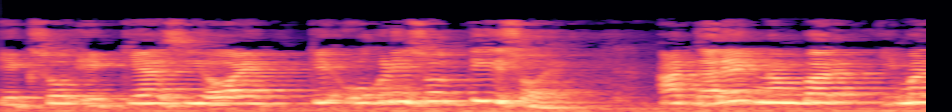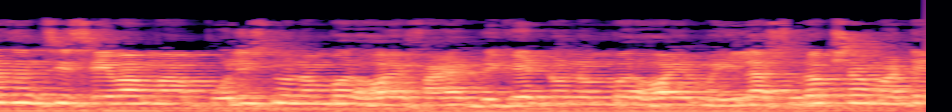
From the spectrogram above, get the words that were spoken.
એકસો એક્યાસી હોય કે ઓગણીસો ત્રીસ હોય આ દરેક નંબર ઇમરજન્સી સેવામાં પોલીસનો નંબર હોય, ફાયર બ્રિગેડનો નંબર હોય, મહિલા સુરક્ષા માટે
